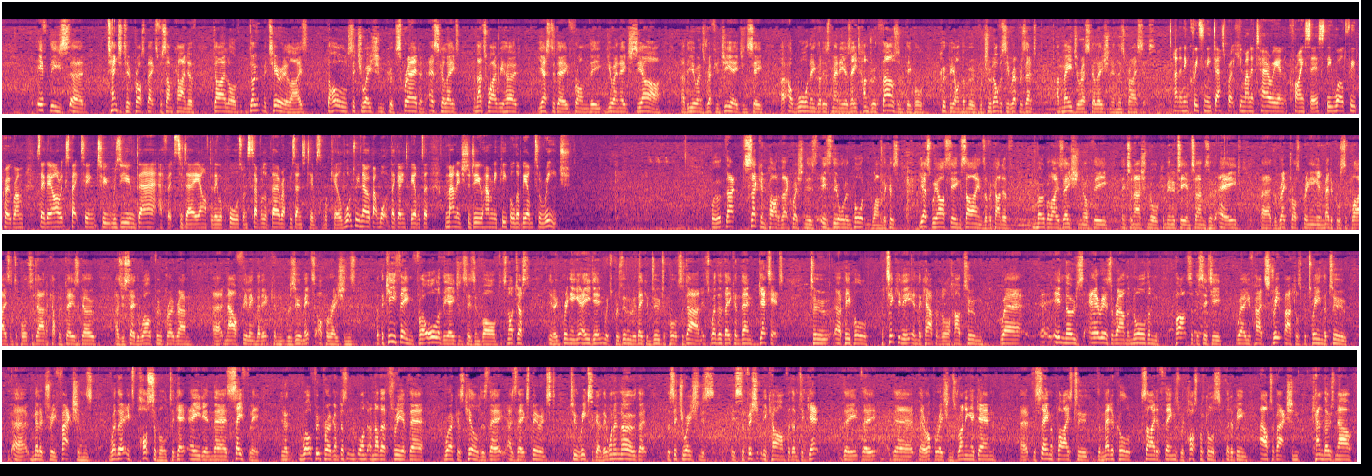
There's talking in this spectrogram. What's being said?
if these uh, tentative prospects for some kind of dialogue don't materialize, the whole situation could spread and escalate. And that's why we heard yesterday from the UNHCR, uh, the UN's refugee agency, a warning that as many as 800,000 people could be on the move, which would obviously represent a major escalation in this crisis and an increasingly desperate humanitarian crisis. The World Food Programme say they are expecting to resume their efforts today after they were paused when several of their representatives were killed. What do we know about what they're going to be able to manage to do, how many people they'll be able to reach? Well, that second part of that question is, is the all important one because, yes, we are seeing signs of a kind of mobilization of the international community in terms of aid, uh, the Red Cross bringing in medical supplies into Port Sudan a couple of days ago. As you say, the World Food Programme uh, now feeling that it can resume its operations. But the key thing for all of the agencies involved, it's not just you know bringing aid in, which presumably they can do to Port Sudan. It's whether they can then get it to uh, people, particularly in the capital, Khartoum, where uh, in those areas around the northern parts of the city where you've had street battles between the two uh, military factions, whether it's possible to get aid in there safely. You know, the World Food Programme doesn't want another three of their workers killed as they as they experienced two weeks ago. They want to know that the situation is is sufficiently calm for them to get the, the their their operations running again, Uh, the same applies to the medical side of things with hospitals that have been out of action. Can those now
